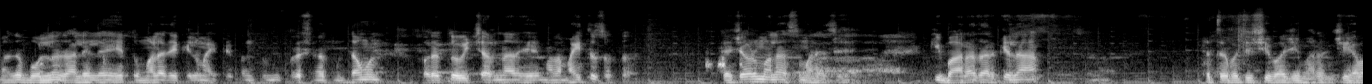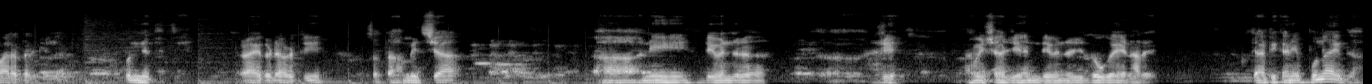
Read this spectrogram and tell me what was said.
माझं बोलणं झालेलं आहे हे तुम्हाला देखील माहिती आहे पण तुम्ही प्रश्न मुद्दामून परत तो विचारणार हे मला माहीतच होतं त्याच्यावर मला असं म्हणायचं आहे की बारा तारखेला छत्रपती शिवाजी महाराजांची या बारा तारखेला पुण्यतिथी. रायगडावरती स्वतः अमित शहा आणि देवेंद्र अं, जी अमित शहाजी आणि देवेंद्रजी दोघं येणार आहेत त्या ठिकाणी पुन्हा एकदा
